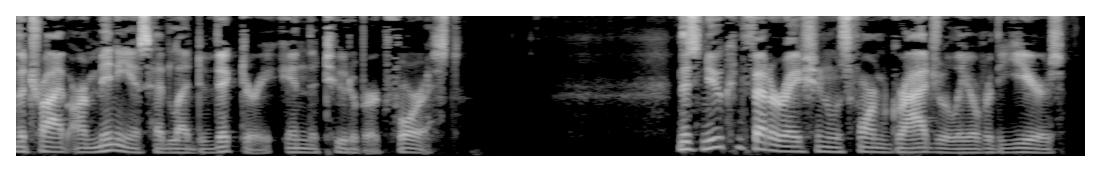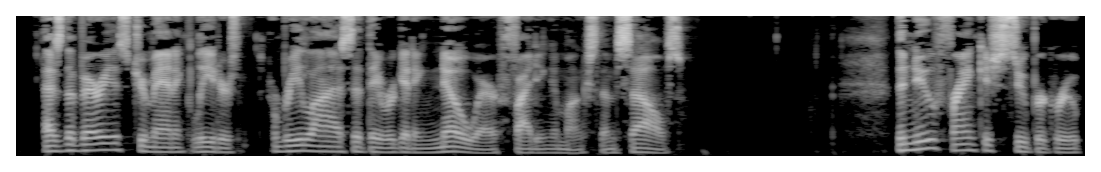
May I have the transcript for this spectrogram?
the tribe Arminius had led to victory in the Teutoburg forest. This new confederation was formed gradually over the years, as the various Germanic leaders realized that they were getting nowhere fighting amongst themselves. The new Frankish supergroup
